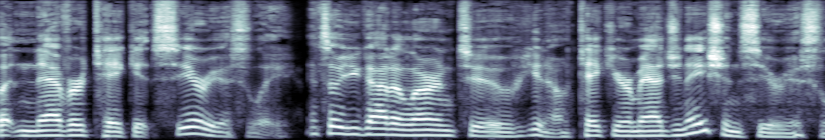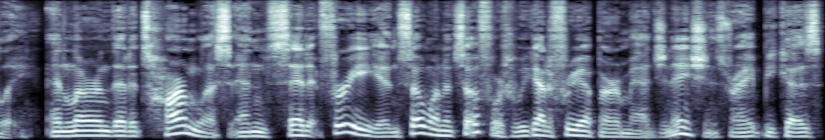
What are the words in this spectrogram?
But never take it seriously. And so you got to learn to, you know, take your imagination seriously and learn that it's harmless and set it free and so on and so forth. We got to free up our imaginations, right? Because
